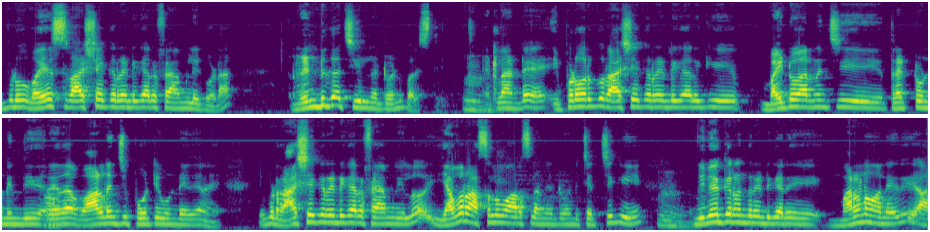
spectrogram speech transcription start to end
ఇప్పుడు వైఎస్ రాజశేఖర రెడ్డి గారి ఫ్యామిలీ కూడా రెండుగా చీలినటువంటి పరిస్థితి. ఎట్లా అంటే ఇప్పటివరకు రాజశేఖర రెడ్డి గారికి బయట వారి నుంచి థ్రెట్ ఉండింది లేదా వాళ్ళ నుంచి పోటీ ఉండేది అని. ఇప్పుడు రాజశేఖర రెడ్డి గారి ఫ్యామిలీలో ఎవరు అసలు వారసులు అనేటువంటి చర్చకి వివేకానంద రెడ్డి గారి మరణం అనేది ఆ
